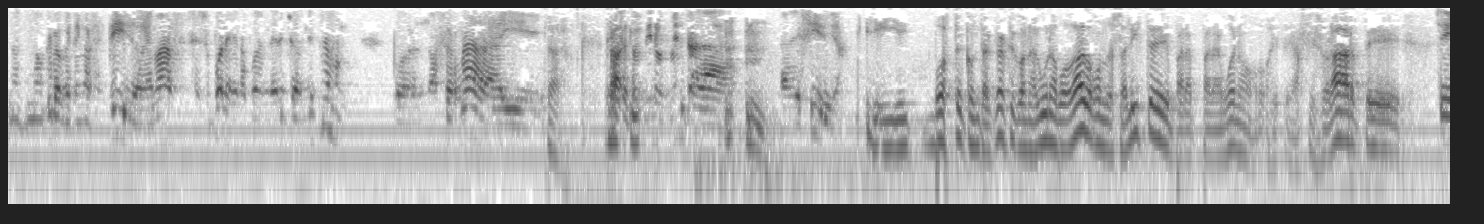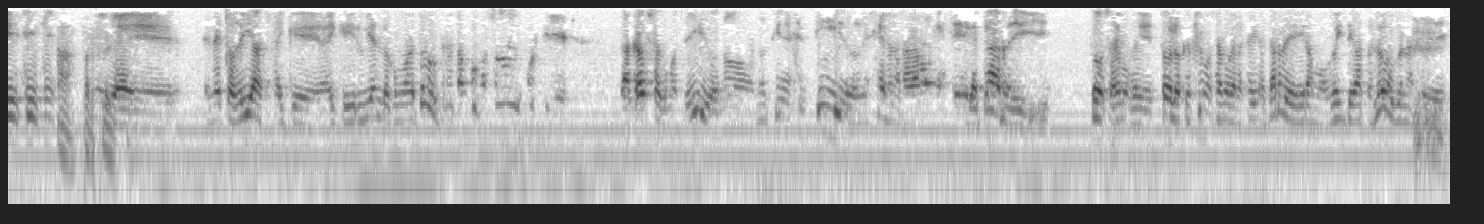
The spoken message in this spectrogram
No, no creo que tenga sentido. Además, se supone que no pueden derecho a admisión por no hacer nada y Claro. Claro, eso también aumenta la, la desidia. ¿Y, y vos te contactaste con algún abogado cuando saliste para, para bueno, eh, asesorarte? Sí, sí, sí. Ah, perfecto. Eh, en estos días hay que hay que ir viendo cómo va todo, pero tampoco soy porque la causa, como te digo, no no tiene sentido. Decían que nos agarraron a las 6 de la tarde y todos sabemos que todos los que fuimos sabemos que a las 6 de la tarde éramos 20 gatos locos en la sede.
